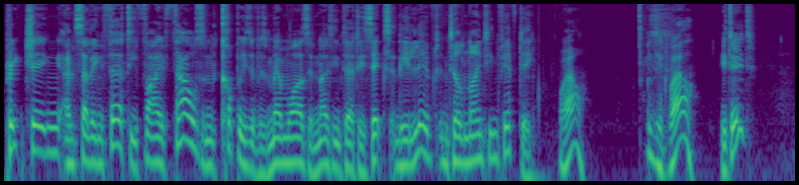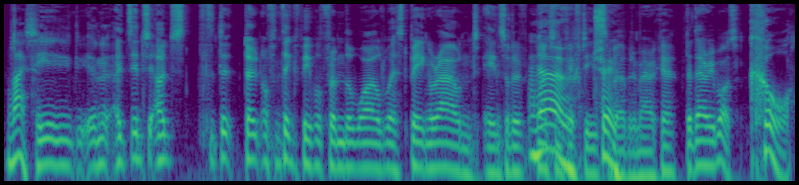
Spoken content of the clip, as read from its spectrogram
preaching and selling 35,000 copies of his memoirs in 1936, and he lived until 1950. well, he did well. He did. Nice. He, it's, it's, I just don't often think of people from the Wild West being around in sort of No, 1950s true. suburban America, but there he was. cool.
